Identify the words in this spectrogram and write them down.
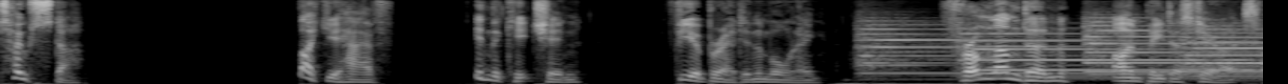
toaster. Like you have in the kitchen for your bread in the morning. From London, I'm Peter Stewart.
